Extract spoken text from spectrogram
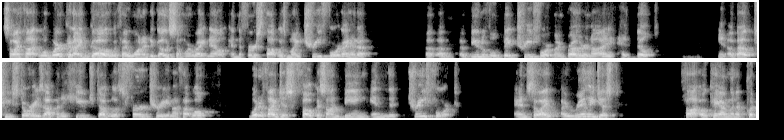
So I thought, well, where could I go if I wanted to go somewhere right now? And the first thought was my tree fort. I had a a, a- beautiful big tree fort my brother and I had built, you know, about two stories up in a huge Douglas fir tree. And I thought, well, what if I just focus on being in the tree fort? And so I, I really just thought, okay, I'm going to put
